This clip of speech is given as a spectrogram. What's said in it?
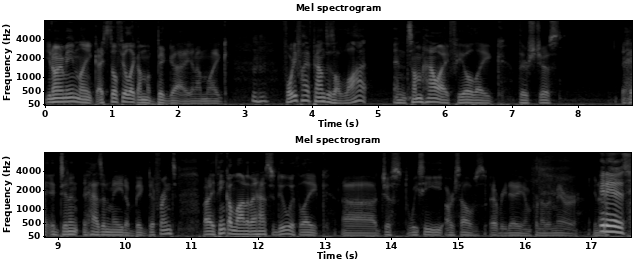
You know what I mean? Like, I still feel like I'm a big guy, and I'm like, hmm 45 pounds is a lot and somehow i feel like there's just it didn't it hasn't made a big difference. But i think a lot of that has to do with like uh just we see ourselves every day in front of the mirror you know? It is.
